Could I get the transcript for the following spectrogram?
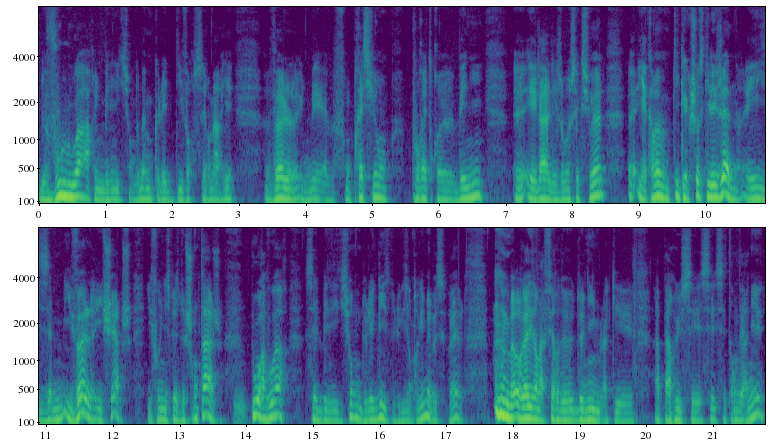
de vouloir une bénédiction, de même que les divorcés remariés veulent une, font pression pour être bénis, euh, et là les homosexuels, euh, il y a quand même un petit quelque chose qui les gêne. Et ils, aiment- ils veulent, ils cherchent, il faut une espèce de chantage pour avoir cette bénédiction de l'Église, de l'Église entre guillemets, parce que c'est pas elle. Regardez dans l'affaire de, de Nîmes, là, qui est apparue ces, ces, ces temps derniers,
